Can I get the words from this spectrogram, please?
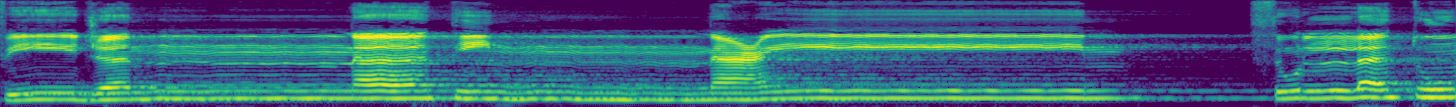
في جنات النعيم ثلة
